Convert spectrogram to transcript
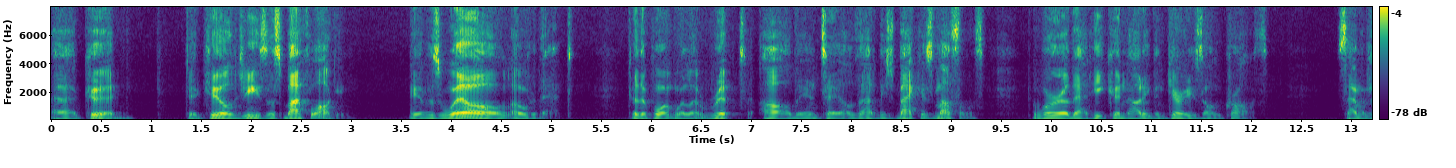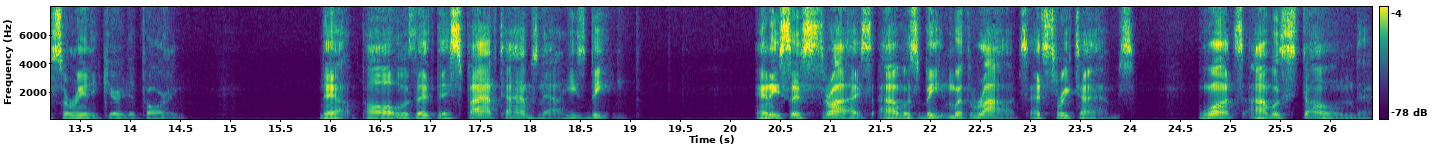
uh, could, to kill Jesus by flogging. It was well over that to the point where it ripped all the entails out of his back, his muscles, to where that he could not even carry his own cross. Simon of Cyrene carried it for him. Now, Paul was at this five times now he's beaten. And he says, Thrice I was beaten with rods. That's three times. Once I was stoned.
